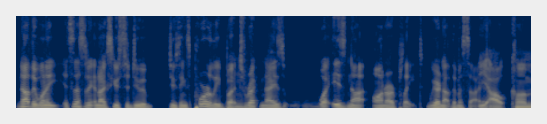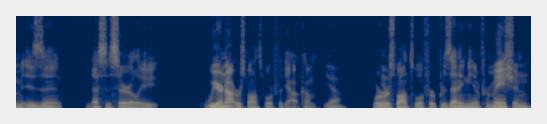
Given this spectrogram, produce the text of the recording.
not that want to, it's necessarily an excuse to do, do things poorly, but to mm-hmm. recognize what is not on our plate. We are not the Messiah. the outcome isn't necessarily we are not responsible for the outcome yeah. we're Yeah. responsible for presenting the information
